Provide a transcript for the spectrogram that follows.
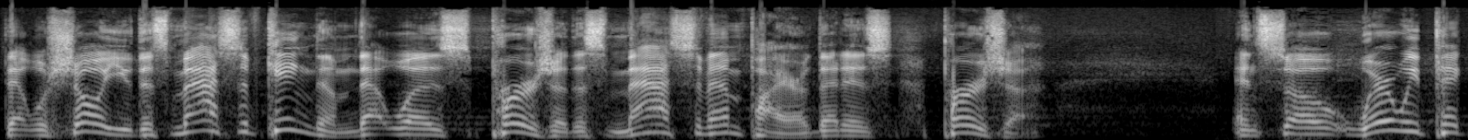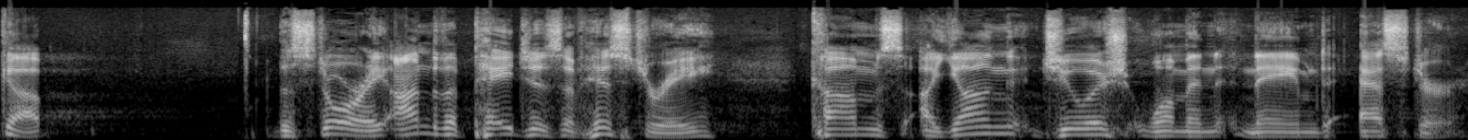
that will show you this massive kingdom that was Persia, this massive empire that is Persia. And so, where we pick up the story, onto the pages of history, comes a young Jewish woman named Esther.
